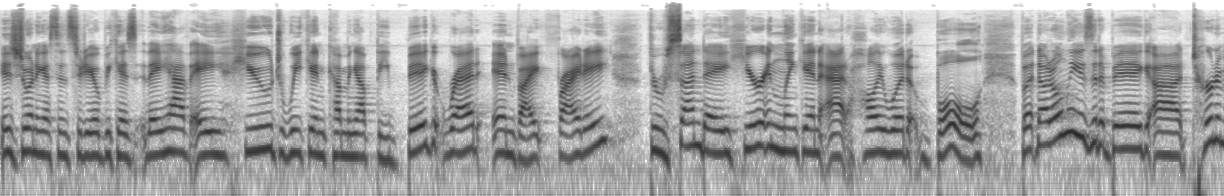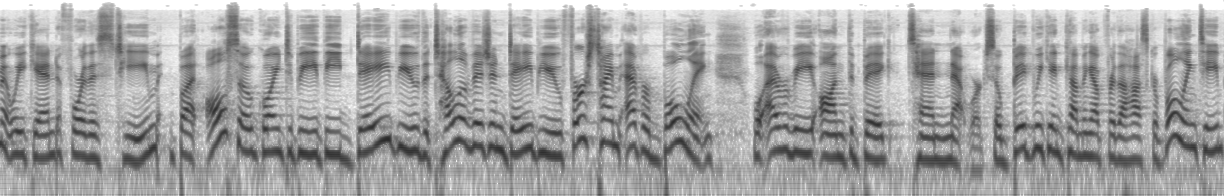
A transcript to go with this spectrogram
is joining us in studio because they have a huge weekend coming up, the Big Red Invite Friday through Sunday here in Lincoln at Hollywood Bowl. But not only is it a big uh, tournament weekend for this team, but also going to be the debut, the television debut, first time ever bowling will ever be on the Big Ten Network. So big weekend coming up for the Husker bowling team.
